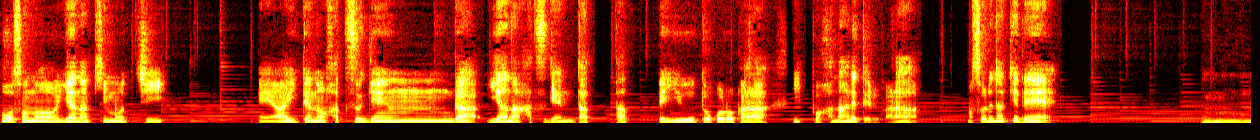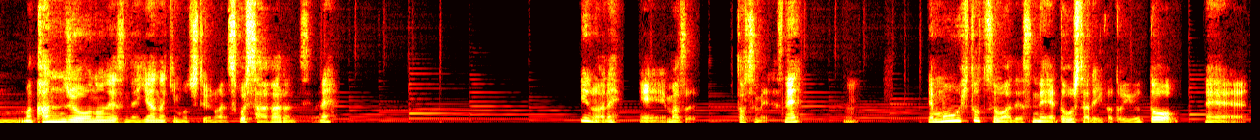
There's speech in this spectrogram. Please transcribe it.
方その嫌な気持ち、え、相手の発言が嫌な発言だったっていうところから一歩離れてるから、まあ、それだけで、うん、まあ、感情のですね、嫌な気持ちというのは少し下がるんですよね。っていうのはね、えー、まず一つ目ですね。で、もう一つはですね、どうしたらいいかというと、えー、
